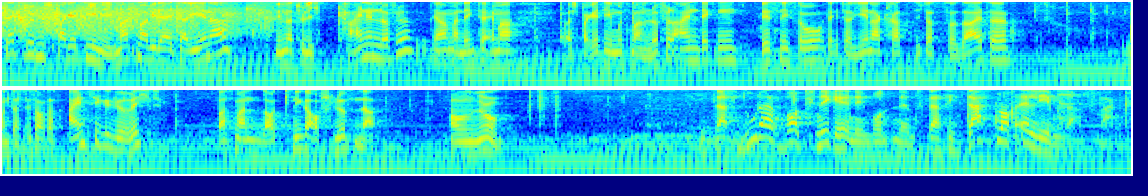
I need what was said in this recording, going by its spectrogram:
Steckrüben Spaghettini. Ich mach's mal wieder Italiener. Nimm natürlich keinen Löffel. Ja, man denkt ja immer, bei Spaghetti muss man einen Löffel eindecken. Ist nicht so. Der Italiener kratzt sich das zur Seite. Und das ist auch das einzige Gericht, was man laut Knigge auch schlürfen darf. Also so. Dass du das Wort Knicke in den Mund nimmst, dass ich das noch erleben darf, Frank.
